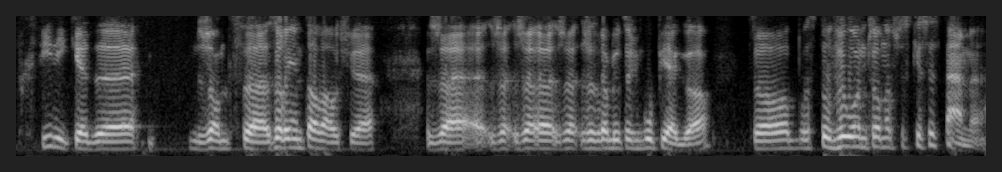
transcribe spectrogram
w chwili, kiedy rząd zorientował się, że, że, że, że zrobił coś głupiego, to po prostu wyłączono wszystkie systemy.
